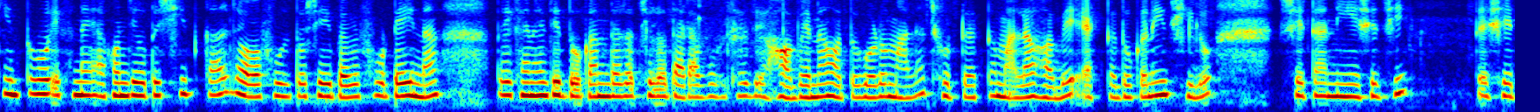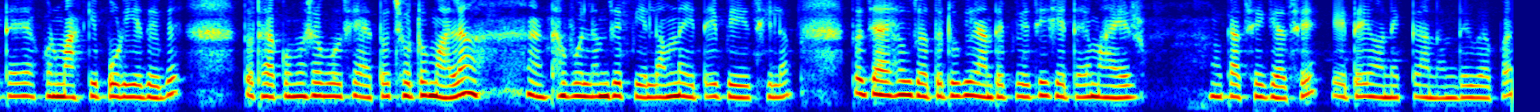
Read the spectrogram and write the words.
কিন্তু এখানে এখন যেহেতু শীতকাল, জবা ফুল তো সেইভাবে ফোটেই না। তো এখানে যে দোকানদাররা ছিল, তারা বলছে যে, হবে না, অত বড় মালা, ছোট্ট একটা মালা হবে। একটা দোকানেই ছিল, সেটা নিয়ে এসেছি। তো সেটাই এখন মাকে পরিয়ে দেবে। তো ঠাকুরমশাই বলছে এত ছোট মালা? হ্যাঁ, তো বললাম যে পেলাম না এটাই পেয়েছিলাম। তো যাই হোক যতটুকুই আনতে পেরেছি সেটাই মায়ের কাছে গেছে। এটাই অনেকটা আনন্দের ব্যাপার।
